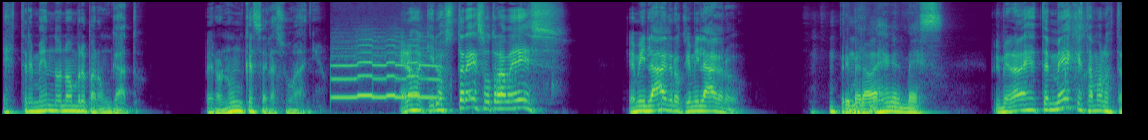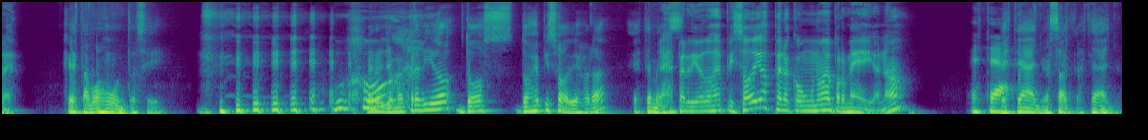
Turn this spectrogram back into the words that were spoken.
es tremendo nombre para un gato, pero nunca será su año. Venos aquí los tres otra vez. ¡Qué milagro, qué milagro! Primera vez en el mes Primera vez este mes que estamos los tres. que estamos juntos, sí. Pero yo me he perdido dos, dos episodios, ¿verdad? Este mes. perdido dos episodios, pero con uno de por medio, ¿no? Este año. Este año, exacto, este año.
